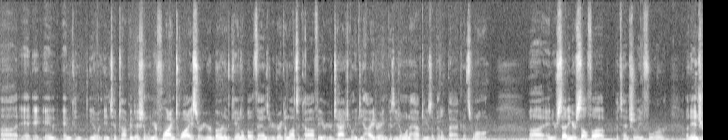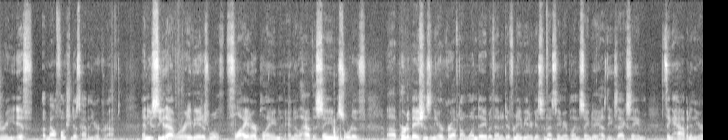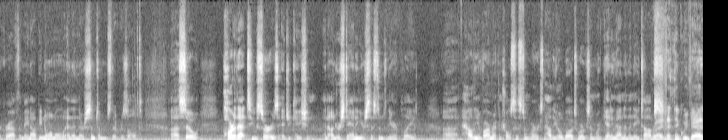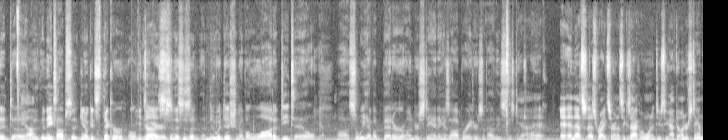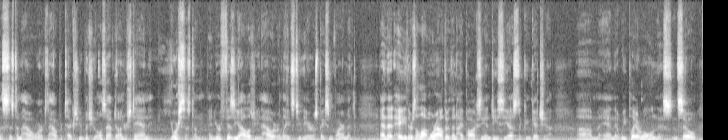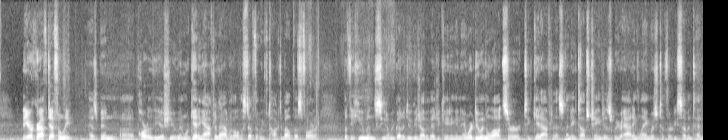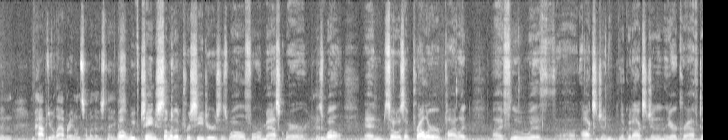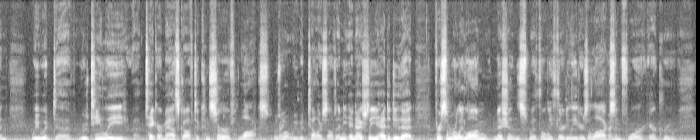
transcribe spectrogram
uh, and, and, and you know in tip-top condition. When you're flying twice, or you're burning the candle both ends, or you're drinking lots of coffee, or you're tactically dehydrating because you don't want to have to use a piddle pack, that's wrong. Uh, and you're setting yourself up potentially for an injury if a malfunction does happen in the aircraft. And you see that where aviators will fly an airplane and they'll have the same sort of uh, perturbations in the aircraft on one day, but then a different aviator gets in that same airplane the same day, has the exact same thing happen in the aircraft that may not be normal, and then there's symptoms that result. Uh, so, part of that too, sir, is education and understanding your systems in the airplane uh, how the environmental control system works and how the OBOGs works, and we're getting that in the NATOPS. Right, and I think we've added uh, Yeah. the, the NATOPS. uh, You know, gets thicker over It the does. years, and this is a, a new addition of a lot of detail. Yep. Uh, so we have a better understanding as operators of how these systems Yeah, work. and, and that's that's right, sir, and that's exactly what we want to do. So you have to understand the system, how it works, and how it protects you, but you also have to understand your system and your physiology and how it relates to the aerospace environment, and that hey, there's a lot more out there than hypoxia and DCS that can get you, um, and that we play a role in this. And so, the aircraft definitely has been uh, part of the issue, and we're getting after that with all the stuff that we've talked about thus far. But the humans, you know, we've got to do a good job of educating, and, and we're doing a lot, sir, to get after that. So the NATOPS changes. We're adding language to 3710, and I'm happy to elaborate on some of those things. Well, we've changed some of the procedures as well for mask wear as well. And so, as a Prowler pilot, I flew with uh, oxygen, liquid oxygen in the aircraft, and we would uh, routinely uh, take our mask off to conserve LOX, was Right. what we would tell ourselves. And, and actually, you had to do that for some really long missions with only 30 liters of LOX Right. and four aircrew.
